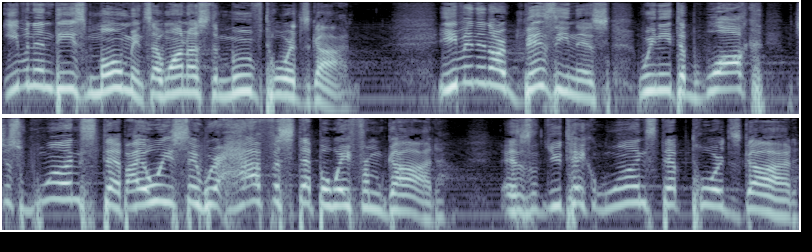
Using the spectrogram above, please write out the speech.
Even in these moments, I want us to move towards God. Even in our busyness, we need to walk just one step. I always say we're half a step away from God. As you take one step towards God,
